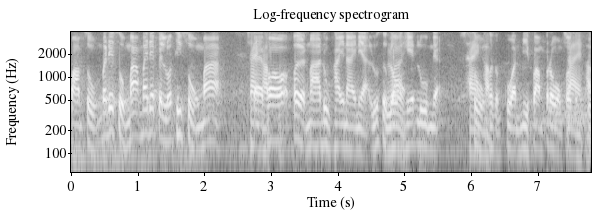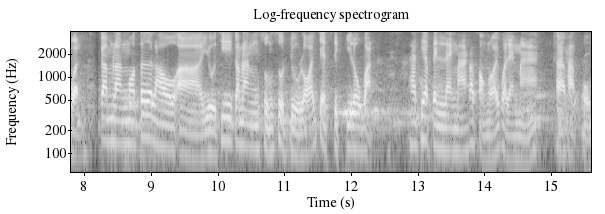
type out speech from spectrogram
ความสูงไม่ได้สูงมากไม่ได้เป็นรถที่สูงมาก ใช่แต่ครับ พอเปิดมาดูภายในเนี่ยรู้สึกว่าโล่งเฮดรูมเนี่ยใช่สูงครับพอสมควรมีความโปร่งพอใช่สมครับ ควร กำลังมอเตอร์เราอ่าอยู่ที่กำลังสูงสุดอยู่ 170 กิโลวัตต์ ถ้าเทียบเป็นแรงม้าก็ 200 กว่าแรงม้าครับนะครับผม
